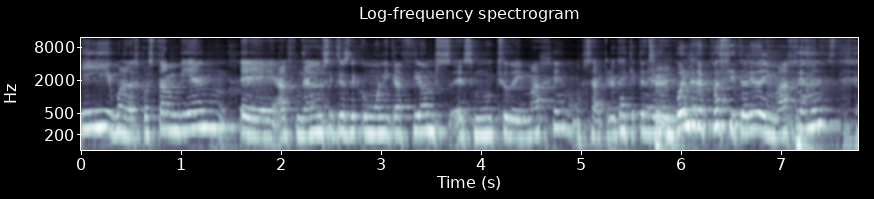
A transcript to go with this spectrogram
Y bueno, después también, eh, al final en los sitios de comunicación es mucho de imagen, o sea, creo que hay que tener Sí. un buen repositorio de imágenes.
